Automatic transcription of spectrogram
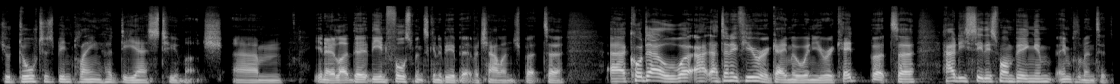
your daughter's been playing her DS too much. Um, you know, like the the enforcement's going to be a bit of a challenge, but. Cordel, well, I, I, don't know if you were a gamer when you were a kid, but how do you see this one being Im- implemented?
